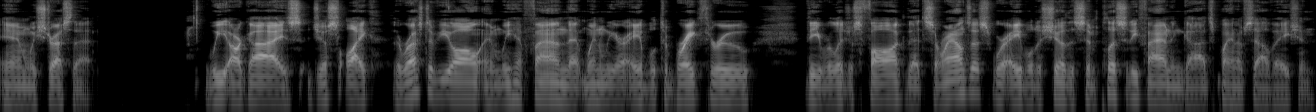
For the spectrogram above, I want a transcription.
and we stress that. We are guys just like the rest of you all, and we have found that when we are able to break through the religious fog that surrounds us, we're able to show the simplicity found in God's plan of salvation.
